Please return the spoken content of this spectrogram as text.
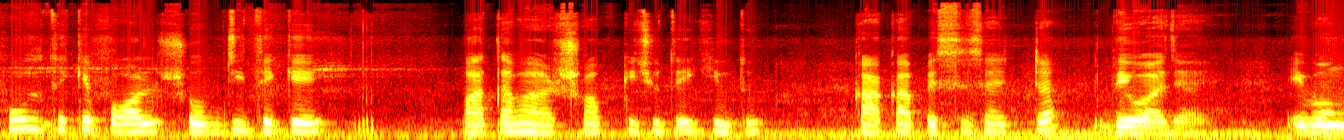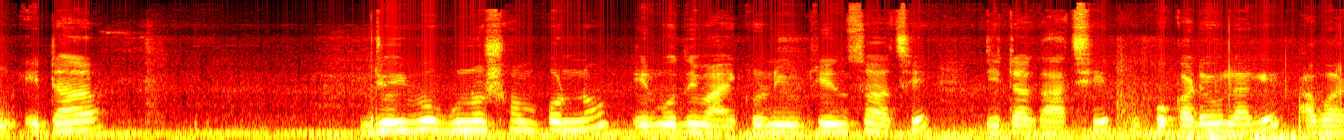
ফুল থেকে ফল, সবজি থেকে পাতাবাহার সব কিছুতেই কিন্তু কাকা পেস্টিসাইডটা দেওয়া যায়। এবং এটা জৈব গুণসম্পন্ন, এর মধ্যে মাইক্রোনিউট্রিয়েন্টসও আছে, যেটা গাছের উপকারেও লাগে, আবার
